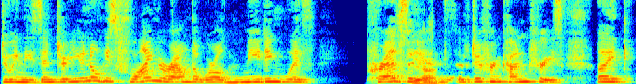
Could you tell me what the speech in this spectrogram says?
doing these interviews. You know, he's flying around the world meeting with presidents yeah. of different countries. Like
